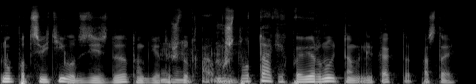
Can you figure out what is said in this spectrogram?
ну, подсвети вот здесь, да, там где-то Мгм. что-то. А может, вот так их повернуть там или как-то поставить.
